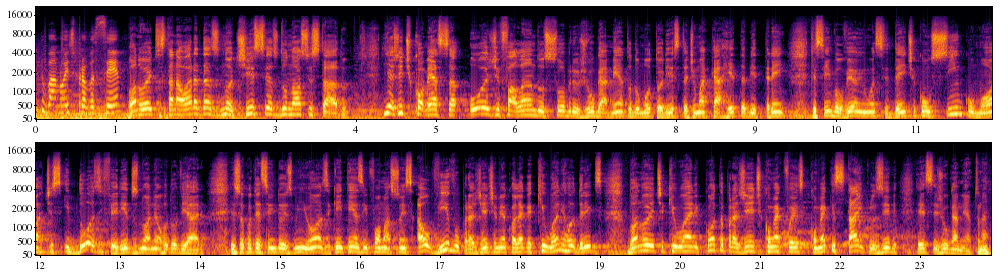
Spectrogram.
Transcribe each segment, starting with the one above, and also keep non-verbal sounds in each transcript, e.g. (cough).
muito boa noite para você. Boa noite, está na hora das notícias do nosso estado. E a gente começa hoje falando sobre o julgamento do motorista de uma carreta bitrem que se envolveu em um acidente com cinco mortes e 12 feridos no anel rodoviário. Isso aconteceu em 2011. Quem tem as informações ao vivo para a gente é minha colega Kiwane Rodrigues. Boa noite, Kiwane. Conta para a gente como é que foi, como é que está, inclusive, esse julgamento, né?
